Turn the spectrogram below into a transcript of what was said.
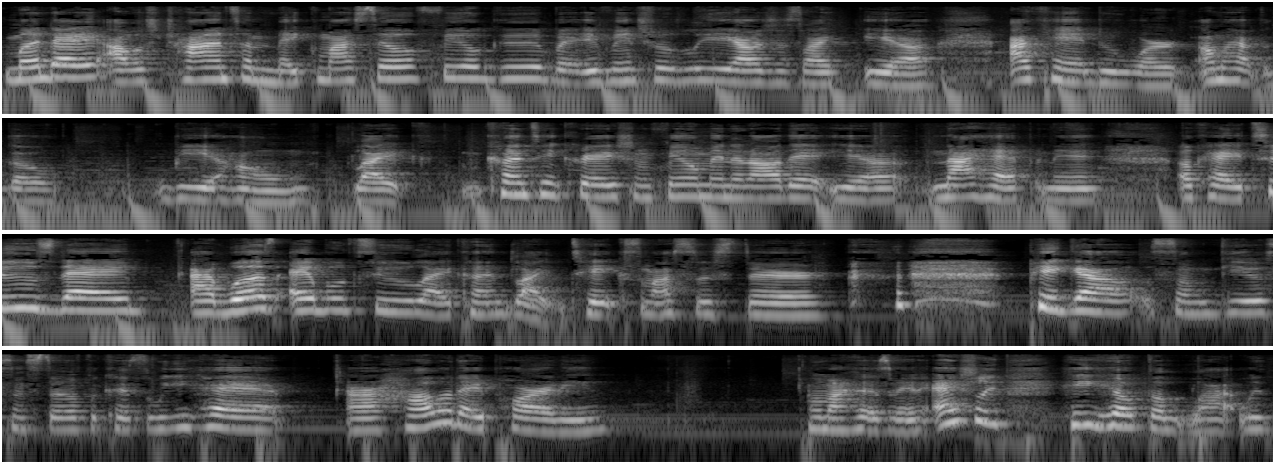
Monday, I was trying to make myself feel good, but eventually I was just like, yeah, I can't do work. I'm gonna have to go be at home. Like content creation, filming and all that, yeah, not happening. Okay, Tuesday, I was able to like like text my sister, pick out some gifts and stuff because we had our holiday party with my husband. Actually, he helped a lot with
